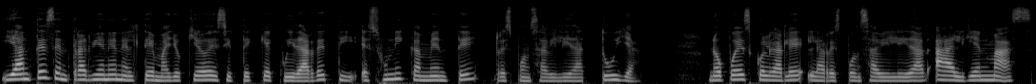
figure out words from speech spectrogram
Y antes de entrar bien en el tema, yo quiero decirte que cuidar de ti es únicamente responsabilidad tuya. No puedes colgarle la responsabilidad a alguien más,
